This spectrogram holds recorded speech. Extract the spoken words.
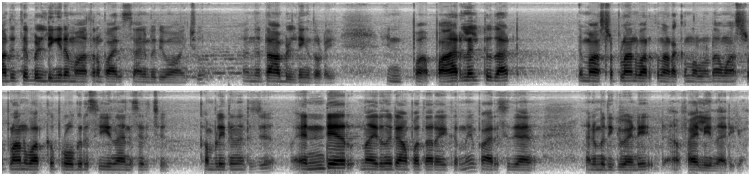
ആദ്യത്തെ ബിൽഡിങ്ങിന് മാത്രം പാരസ്യ അനുമതി വാങ്ങിച്ചു. എന്നിട്ട് ആ ബിൽഡിംഗ് തുടങ്ങി. In parallel to that master plan work നടക്കുന്നുള്ളതുകൊണ്ട് ആ മാസ്റ്റർ പ്ലാൻ വർക്ക് പ്രോഗ്രസ് ചെയ്യുന്നതനുസരിച്ച് കംപ്ലീറ്റ് ചെയ്യുന്നതനുസരിച്ച് എന്റെ ഇരുന്നൂറ്റി നാൽപ്പത്താറ് ഏക്കറിനെയും പാരിസ്ഥിതിക അനുമതിക്ക് വേണ്ടി ഫയൽ ചെയ്യുന്നതായിരിക്കും.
